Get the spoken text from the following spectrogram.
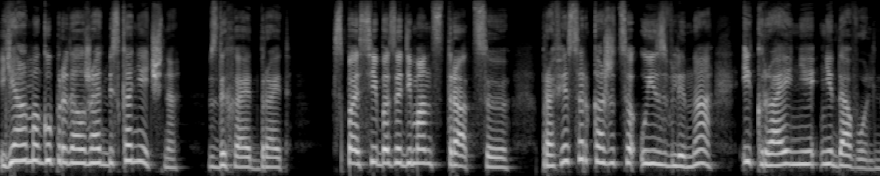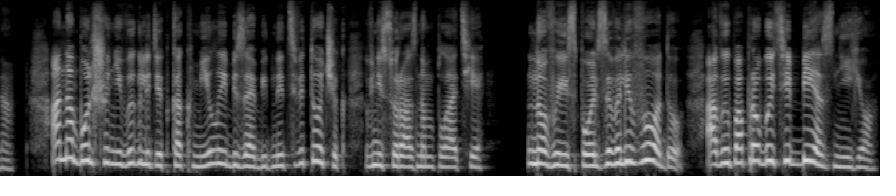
Я могу продолжать бесконечно. вздыхает Брайт. «Спасибо за демонстрацию!» Профессор кажется уязвлена и крайне недовольна. Она больше не выглядит как милый безобидный цветочек в несуразном платье. «Но вы использовали воду, а вы попробуйте без нее!»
